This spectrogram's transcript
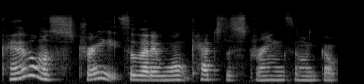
kind of almost straight so that it won't catch the strings and go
